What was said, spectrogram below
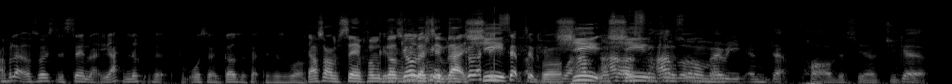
I feel like it's always the same. Like you have to look at it from also a girl's perspective as well. That's what I'm saying from a girl's Girls perspective. actually- Like girls she, accept it, bro. Well, She- I have, I she- a, I have as a very in-depth part of this, year. Do you get it?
